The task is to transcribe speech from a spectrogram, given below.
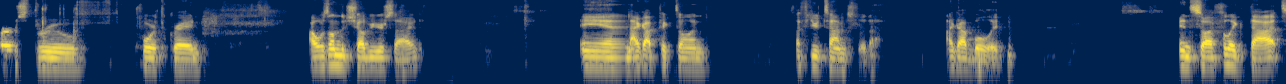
first through fourth grade, I was on the chubbier side. And I got picked on a few times for that. I got bullied. And so I feel like that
